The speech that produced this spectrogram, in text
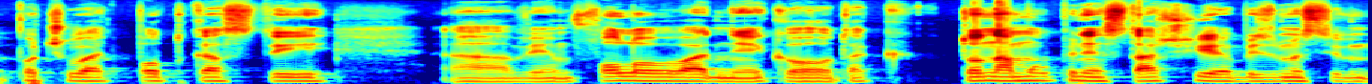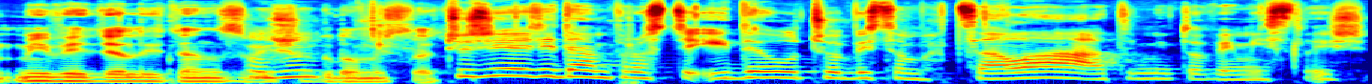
počúvať podcasty, viem followovať niekoho, tak to nám úplne stačí, aby sme si my vedeli ten zvyšok uh-huh. domysleť. Čiže ja ti dám proste ideu, čo by som chcela a ty mi to vymyslíš.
